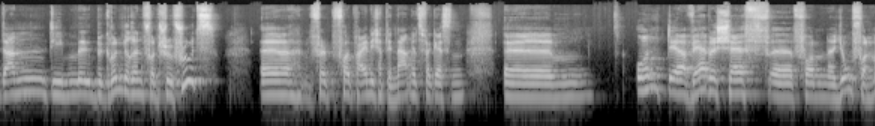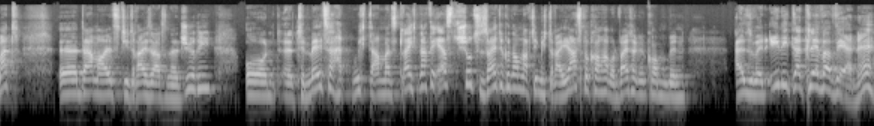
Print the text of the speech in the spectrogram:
dann die Begründerin von True Fruits, äh, voll, voll peinlich, ich habe den Namen jetzt vergessen, ähm, und der Werbechef äh, von äh, Jung von Matt, äh, damals, die drei saßen in der Jury. Und äh, Tim Melzer hat mich damals gleich nach der ersten Show zur Seite genommen, nachdem ich drei Jahres bekommen habe und weitergekommen bin. Also wenn Edeka clever wäre, ne,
